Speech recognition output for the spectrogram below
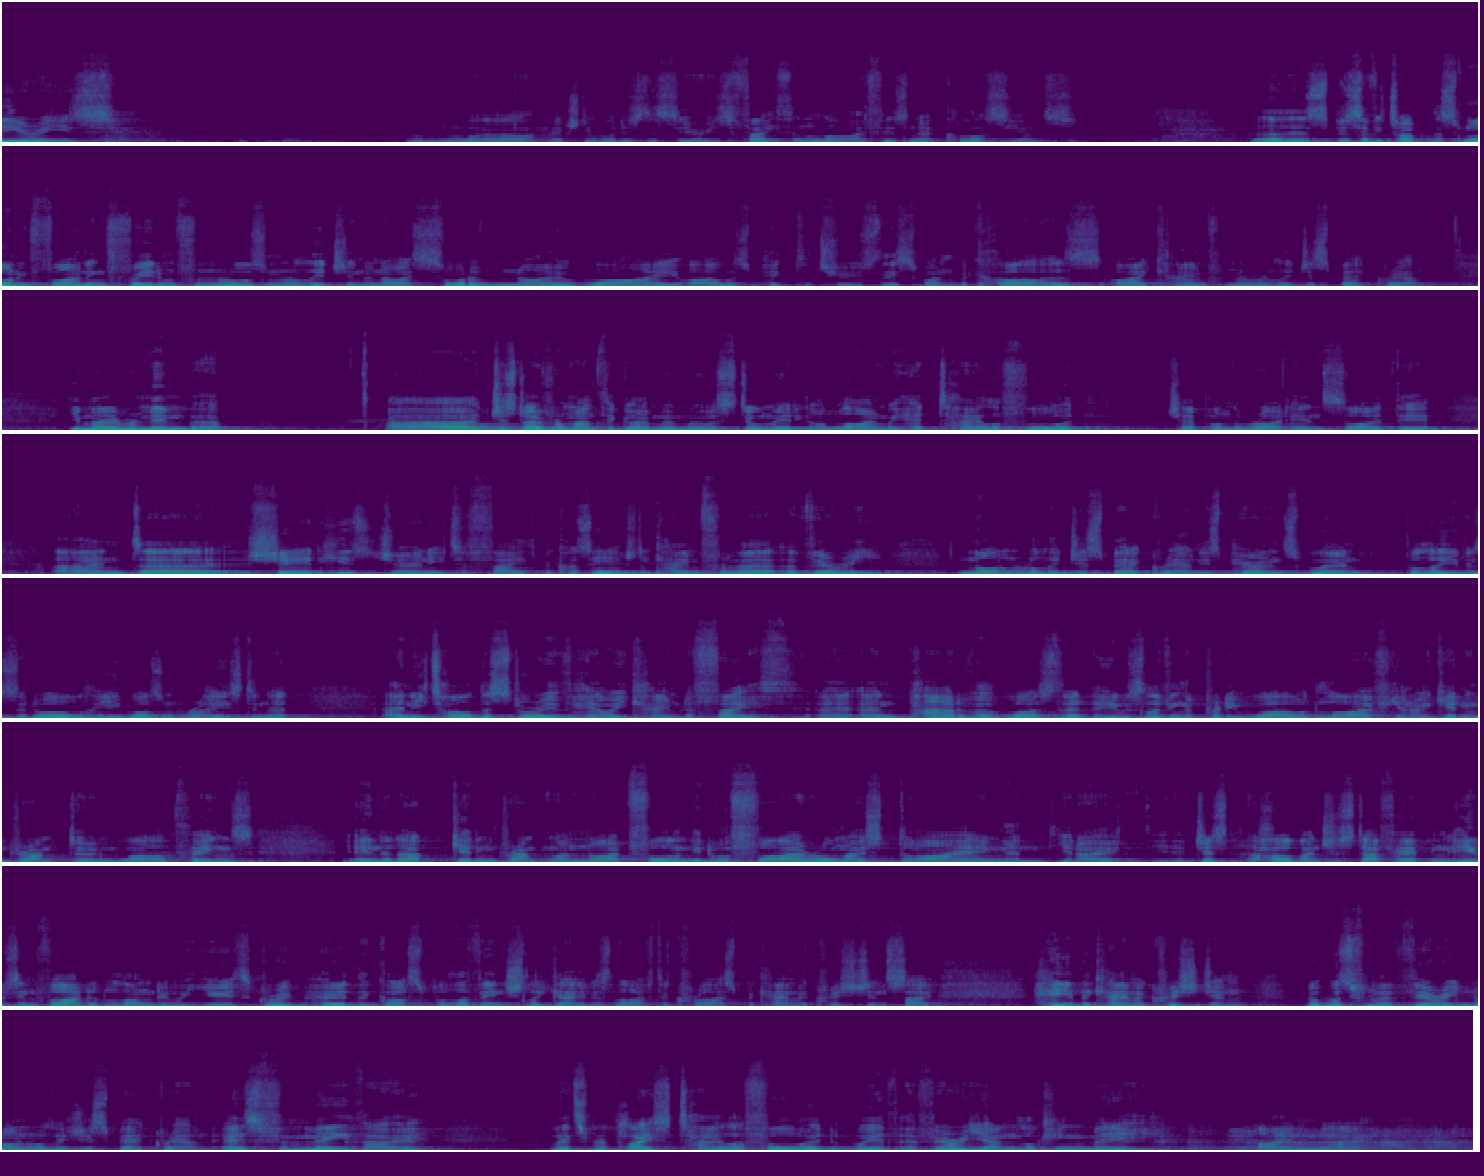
series. Well, actually, what is the series? Faith and Life, isn't it? Colossians. Uh, the specific topic this morning, finding freedom from rules and religion, and I sort of know why I was picked to choose this one because I came from a religious background. You may remember uh, just over a month ago when we were still meeting online, we had Taylor Ford, chap on the right hand side there, and uh, shared his journey to faith because he actually came from a, a very non religious background. His parents weren't believers at all, he wasn't raised in it. And he told the story of how he came to faith. And part of it was that he was living a pretty wild life, you know, getting drunk, doing wild things. Ended up getting drunk one night, falling into a fire, almost dying, and, you know, just a whole bunch of stuff happened. He was invited along to a youth group, heard the gospel, eventually gave his life to Christ, became a Christian. So he became a Christian, but was from a very non religious background. As for me, though, let's replace Taylor Ford with a very young looking me. I know.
